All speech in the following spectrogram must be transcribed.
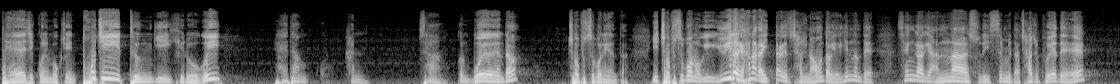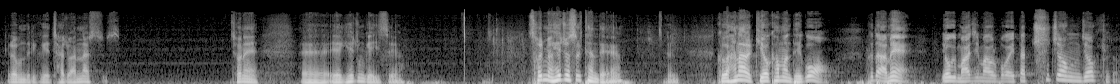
대지권의 목적인 토지 등기 기록의 해당한 사항. 그건 뭐 해야 된다? 접수번호 해야 된다. 이 접수번호 유일하게 하나가 있다 해서 자주 나온다고 얘기했는데 생각이 안 날 수도 있습니다. 자주 보야 돼. 여러분들이 그게 자주 안 날 수 있어. 전에 에, 얘기해 준 게 있어요. 설명해 줬을 텐데 그 하나를 기억하면 되고 그 다음에 여기 마지막으로 뭐가 있다? 추정적 효력.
